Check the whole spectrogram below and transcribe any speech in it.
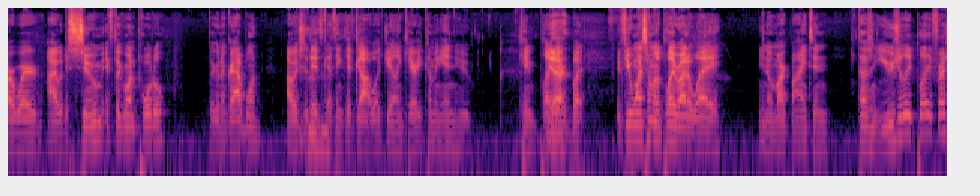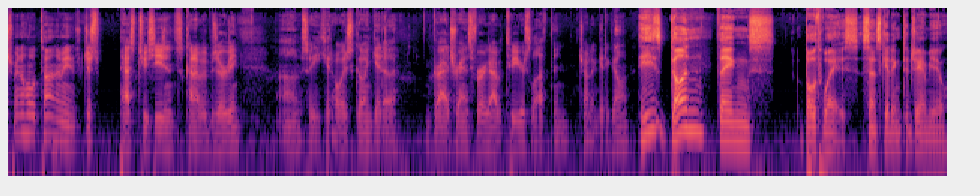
are where I would assume if they're going portal, they're going to grab one. Obviously, they've mm-hmm. I think they've got what Jalen Carey coming in who can play Yeah. there. But if you want someone to play right away, you know Mark Byington doesn't usually play freshman a whole ton. I mean, just past two seasons, kind of observing. Um, so you could always go and get a grad transfer, a guy with two years left, and try to get it going. he's done things both ways since getting to JMU.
